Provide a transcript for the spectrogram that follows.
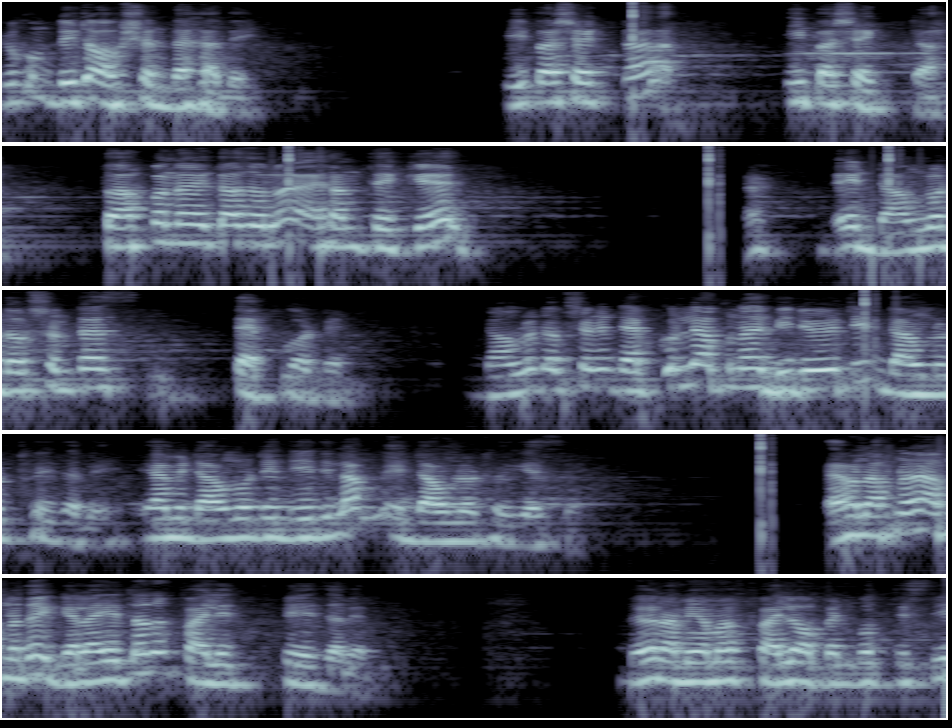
এরকম দুইটা অপশন দেখাবে এই পাশে একটা এই পাশে একটা তো আপনার কাজ হলো এখান থেকে এই ডাউনলোড অপশনটা ট্যাপ করবেন। ডাউনলোড অপশনে ট্যাপ করলে আপনার ভিডিওটি ডাউনলোড হয়ে যাবে। আমি ডাউনলোডে দিয়ে দিলাম এই ডাউনলোড হয়ে গেছে। এখন আপনারা আপনাদের গ্যালারিতে ফাইলে পেয়ে যাবেন। দেখুন আমি আমার ফাইলে ওপেন করতেছি।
